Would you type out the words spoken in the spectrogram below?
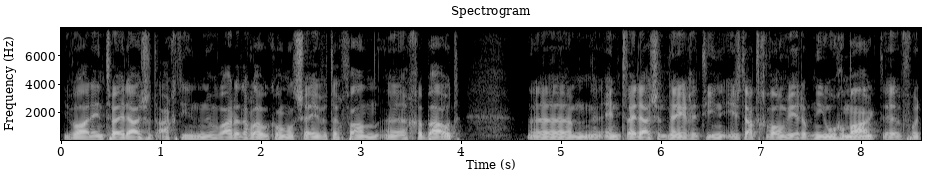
Die waren in 2018, waren er geloof ik 170 van uh, gebouwd. Um, in 2019 is dat gewoon weer opnieuw gemaakt uh, voor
